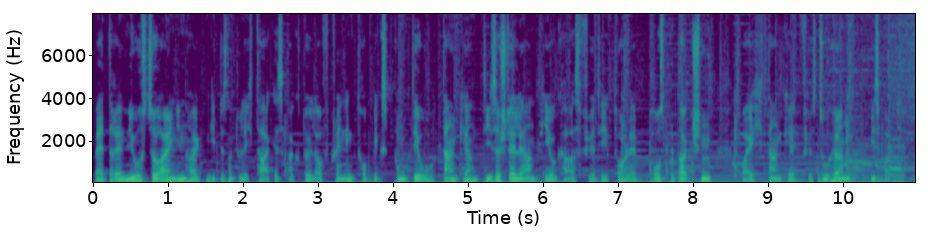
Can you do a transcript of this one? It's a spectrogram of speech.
Weitere News zu allen Inhalten gibt es natürlich tagesaktuell auf trendingtopics.de Video. Danke an dieser Stelle an Geocast für die tolle Post-Production. Euch danke fürs Zuhören. Bis bald.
